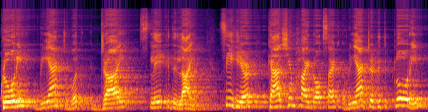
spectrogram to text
Chlorine react with dry slaked lime. See here calcium hydroxide reacted with chlorine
